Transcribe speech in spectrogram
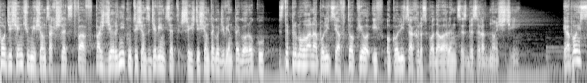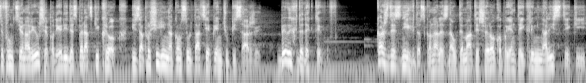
Po 10 miesiącach śledztwa w październiku 1969 roku zdeprymowana policja w Tokio i w okolicach rozkładała ręce z bezradności. Japońscy funkcjonariusze podjęli desperacki krok i zaprosili na konsultację pięciu pisarzy, byłych detektywów. Każdy z nich doskonale znał tematy szeroko pojętej kryminalistyki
